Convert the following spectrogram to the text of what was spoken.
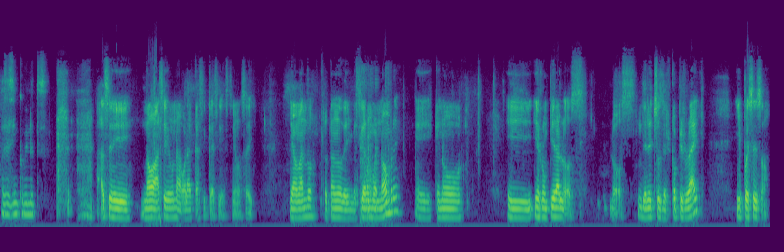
Hace cinco minutos. hace, no, hace una hora casi, casi estuvimos ahí llamando, tratando de investigar un buen nombre eh, que no irrumpiera los, los derechos del copyright. Y pues eso.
